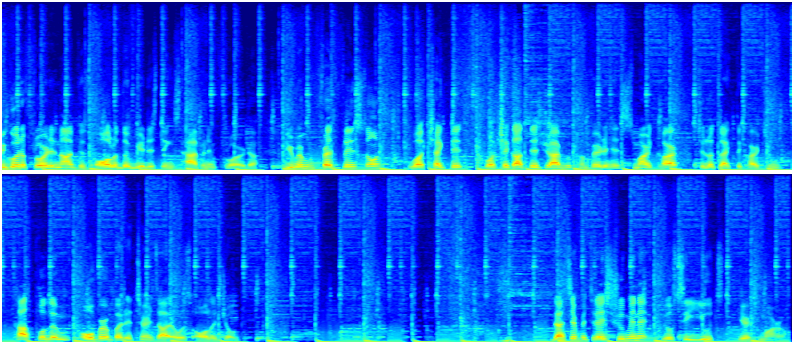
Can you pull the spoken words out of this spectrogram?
We go to Florida now because all of the weirdest things happen in Florida. You remember Fred Flintstone? Well, check this. Well, check out this driver who converted his smart car to look like the cartoon. Cops pulled him over, but it turns out it was all a joke. That's it for today's TruMinute. We'll see you here tomorrow.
